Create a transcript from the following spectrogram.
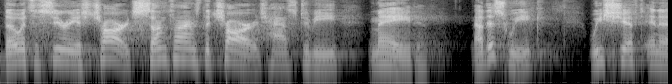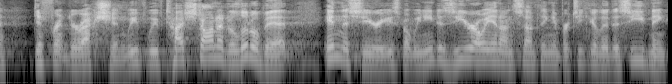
though it's a serious charge, sometimes the charge has to be made. Now, this week, we shift in a different direction. We've, we've touched on it a little bit in the series, but we need to zero in on something in particular this evening.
